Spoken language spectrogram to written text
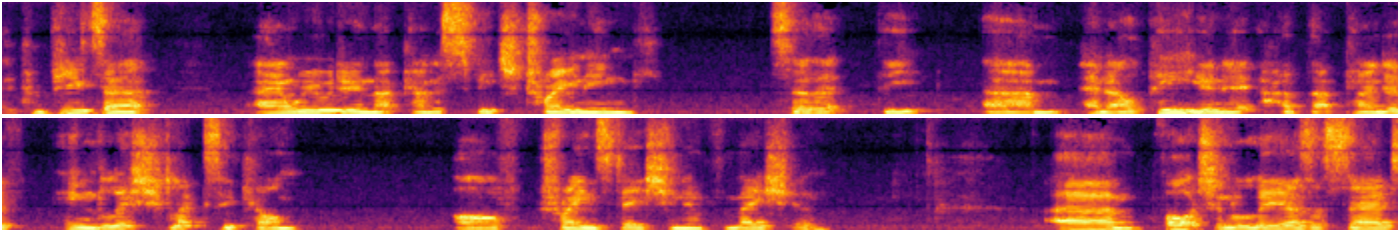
a, computer, and we were doing that kind of speech training so that the um, NLP unit had that kind of English lexicon of train station information. Um, fortunately, as I said,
